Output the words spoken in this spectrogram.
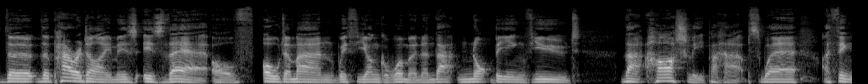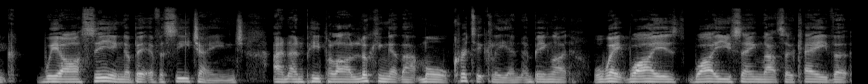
the the paradigm is is there of older man with younger woman, and that not being viewed that harshly, perhaps. Where I think we are seeing a bit of a sea change, and and people are looking at that more critically and, and being like, well, wait, why is why are you saying that's okay? That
